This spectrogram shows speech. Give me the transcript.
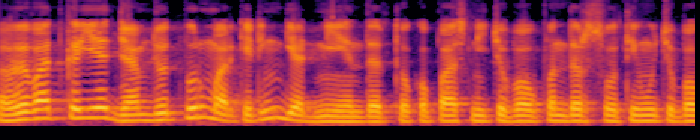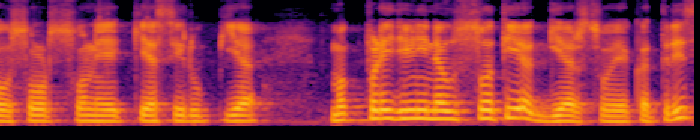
હવે વાત કરીએ જામજોધપુર માર્કેટિંગ યાર્ડની અંદર. તો કપાસ નીચો પંદરસોથી ઊંચો ભાવ સોળસો ને એક્યાસી રૂપિયા, મગફળી ઝીણી નવસોથી અગિયારસો એકત્રીસ,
